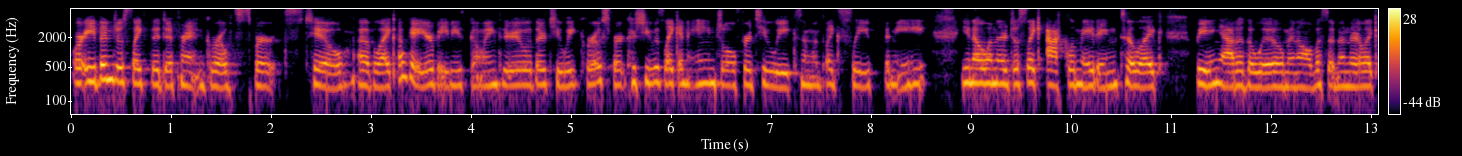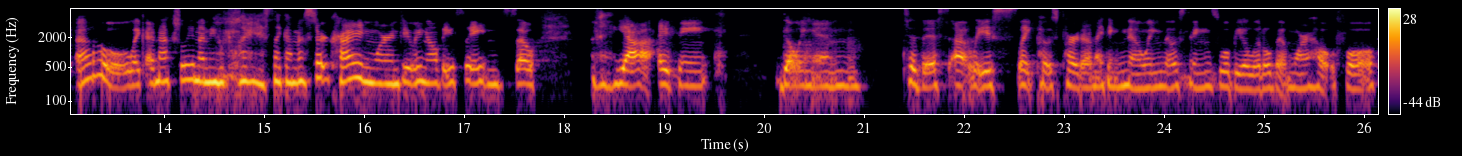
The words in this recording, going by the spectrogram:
or even just like the different growth spurts too of like, okay, your baby's going through their two week growth spurt because she was like an angel for two weeks and would like sleep and eat, you know, when they're just like acclimating to like being out of the womb and all of a sudden they're like, oh, like I'm actually in a new place. Like I'm gonna start crying more and doing all these things. So yeah, I think going in to this at least like postpartum i think knowing those things will be a little bit more helpful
